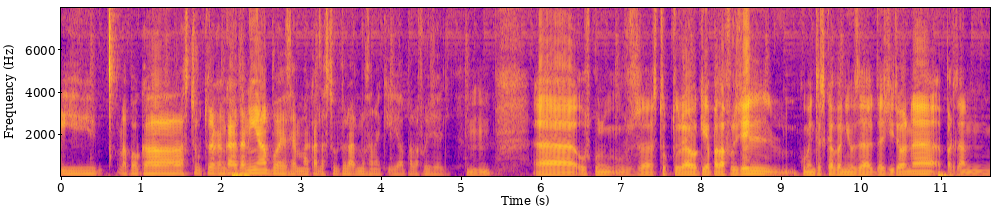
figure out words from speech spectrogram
i la poca estructura que encara tenia, pues, hem acabat d'estructurar-nos aquí a Palafrugell. Uh -huh. uh, us, us estructureu aquí a Palafrugell, comentes que veniu de, de Girona, per tant,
